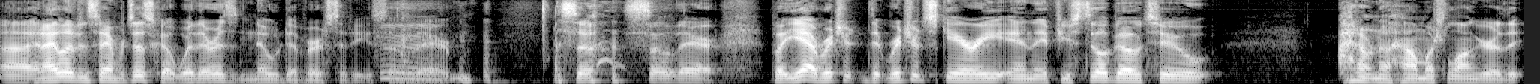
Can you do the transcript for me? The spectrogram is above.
and I lived in San Francisco where there is no diversity. So there. So so there, but yeah, Richard the- Richard Scarry, and if you still go to I don't know how much longer that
